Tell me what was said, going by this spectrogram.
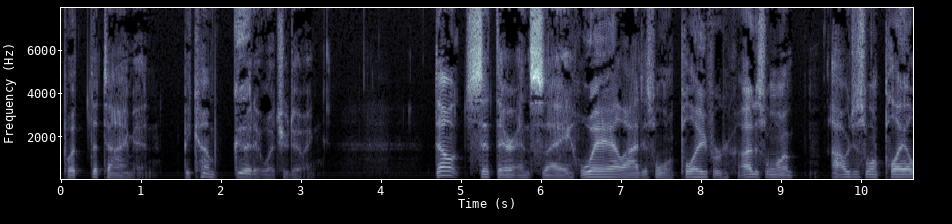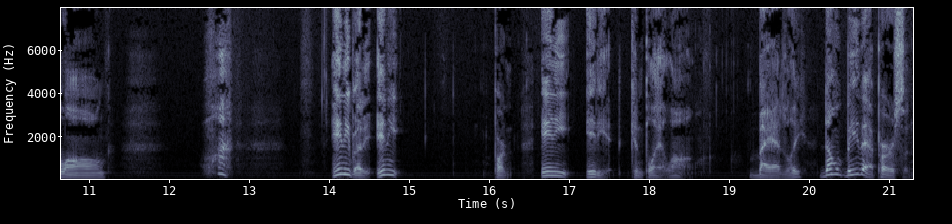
Put the time in. Become good at what you're doing. Don't sit there and say, "Well, I just want to play for I just want to I just want to play along." What? Anybody, any pardon, any idiot can play along badly. Don't be that person.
